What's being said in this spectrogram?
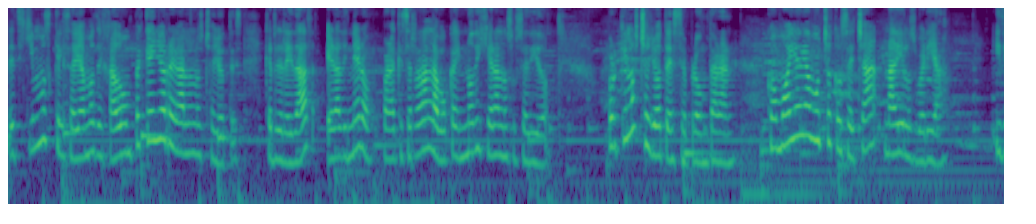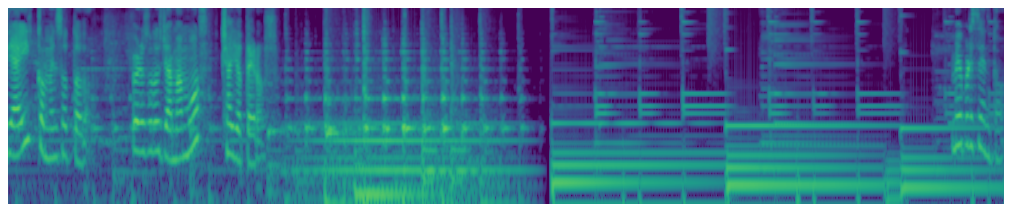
les dijimos que les habíamos dejado un pequeño regalo en los chayotes, que en realidad era dinero, para que cerraran la boca y no dijeran lo sucedido. ¿Por qué los chayotes? se preguntarán. Como ahí había mucha cosecha, nadie los vería. Y de ahí comenzó todo. Pero eso los llamamos chayoteros. Me presento,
